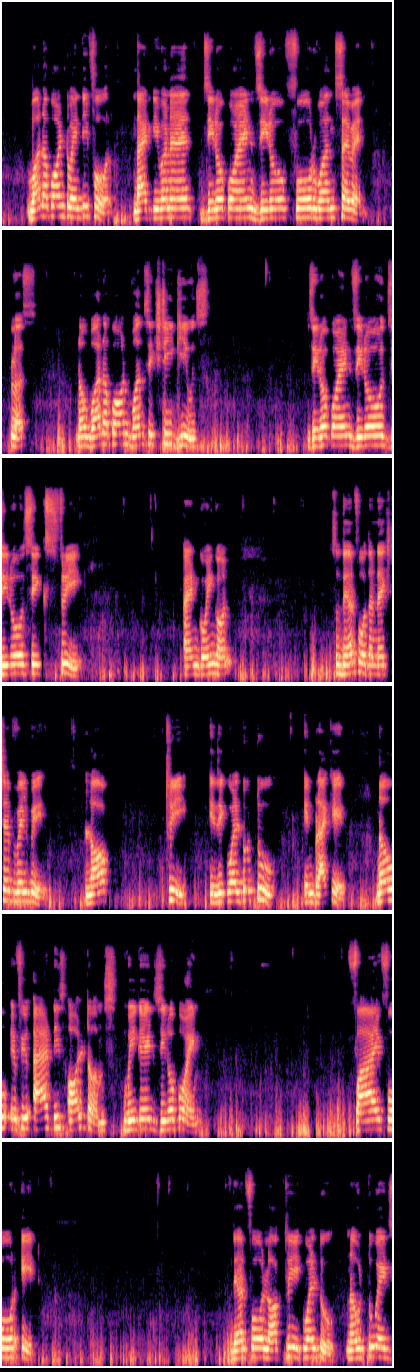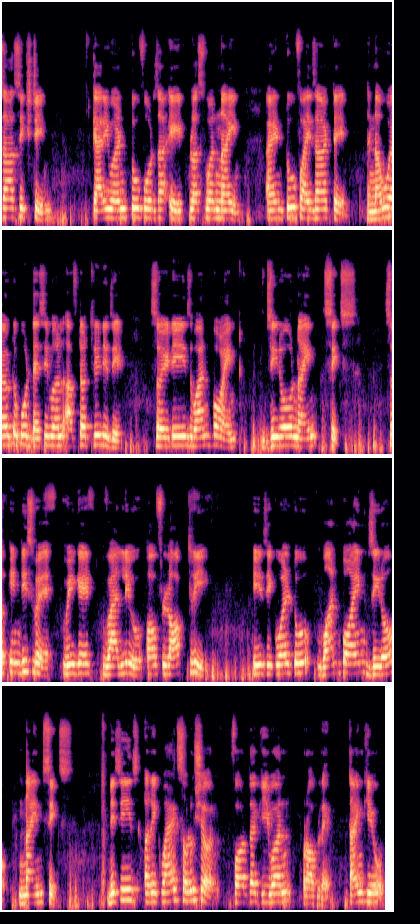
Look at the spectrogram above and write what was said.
1 upon 24 that given as 0 0.0417 plus now 1 upon 160 gives 0 0.0063 and going on. So therefore the next step will be log 3 is equal to 2 in bracket. Now if you add these all terms we get 0 0.548 therefore log 3 equal to now 2 8s are 16 carry 1 2 4s are 8 plus 1 9 and 2 5s are 10 and now we have to put decimal after 3 digit. So it is 1.096 so in this way we get value of log 3 is equal to 1.096 this is a required solution for the given problem. Thank you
